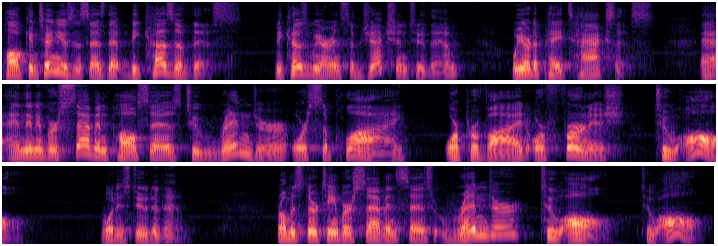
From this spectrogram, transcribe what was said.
Paul continues and says that because of this, because we are in subjection to them, we are to pay taxes. And then in verse 7, Paul says to render or supply or provide or furnish to all what is due to them. Romans 13, verse 7 says, Render to all, to all,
